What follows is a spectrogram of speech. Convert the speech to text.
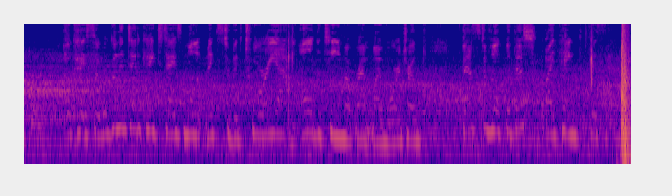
so it's just Okay, so we're going to dedicate today's mullet mix to Victoria and all the team at Rent My Wardrobe. Best of luck with it. I think this.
